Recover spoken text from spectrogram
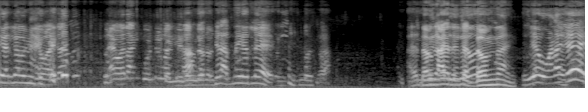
घेतलं मी तिकडे आतमध्ये घेतलंय दम नाही ये वडा ये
